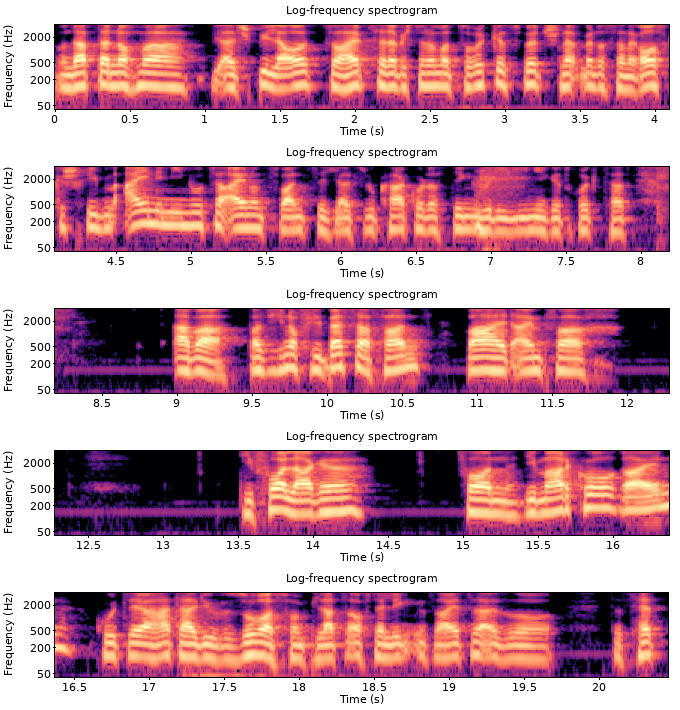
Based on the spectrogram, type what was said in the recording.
und habe dann noch mal als Spiel aus zur Halbzeit habe ich dann noch mal zurückgeswitcht und habe mir das dann rausgeschrieben. Eine Minute 21, als Lukaku das Ding über die Linie gedrückt hat. Aber was ich noch viel besser fand, war halt einfach die Vorlage von Di Marco rein. Gut, der hat halt sowas von Platz auf der linken Seite, also das hätte,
